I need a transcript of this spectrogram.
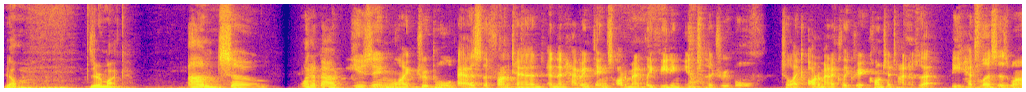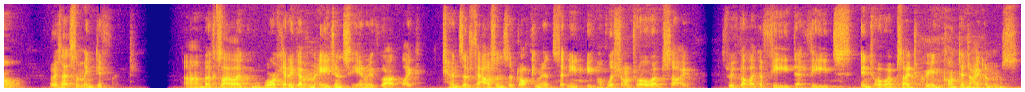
Yeah. Is there a mic? Um, so what about using like Drupal as the front end and then having things automatically feeding into the Drupal to like automatically create content items? Would that be headless as well? Or is that something different? Um, because I like work at a government agency and we've got like tens of thousands of documents that need to be published onto our website. So we've got like a feed that feeds into our website to create content items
